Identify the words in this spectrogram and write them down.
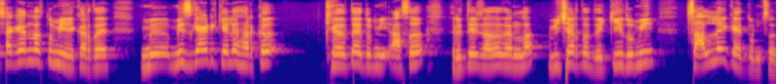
सगळ्यांनाच तुम्ही हे करताय. म मिसगाईड केल्यासारखं खेळताय तुम्ही. असं रितेश दादा त्यांना विचारतात आहे की तुम्ही चाललंय काय तुमचं?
